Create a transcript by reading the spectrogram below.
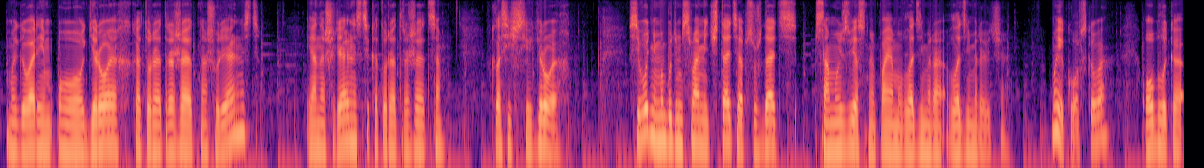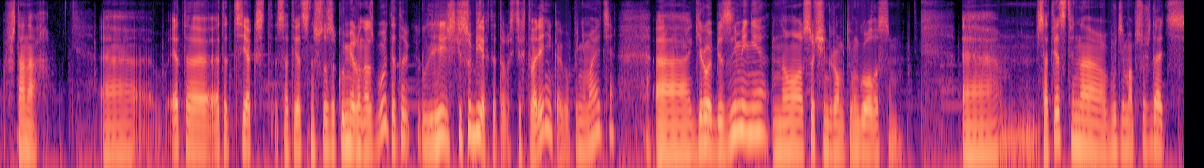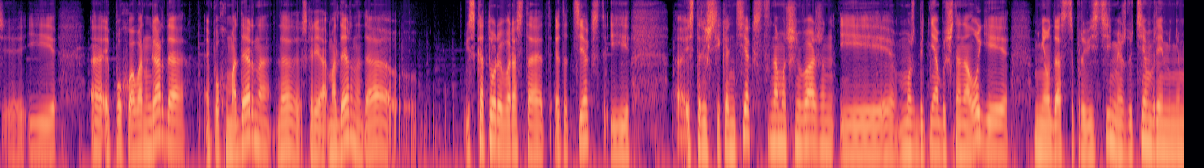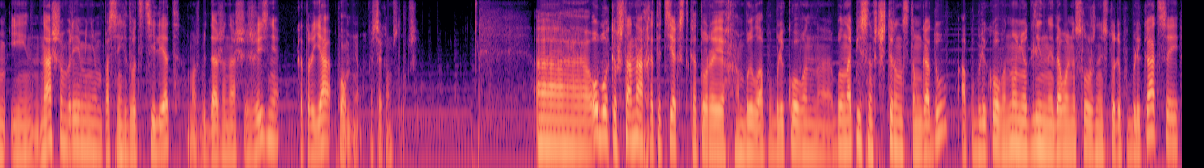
Мы говорим о героях, которые отражают нашу реальность, и о нашей реальности, которая отражается в классических героях. Сегодня мы будем с вами читать и обсуждать самую известную поэму Владимира Владимировича Маяковского «Облако в штанах». Э, это, этот текст, соответственно, что за кумир у нас будет, это лирический субъект этого стихотворения, как вы понимаете. Э, герой без имени, но с очень громким голосом. Э, соответственно, будем обсуждать и эпоху авангарда, эпоху модерна, да, скорее модерна, да, из которой вырастает этот текст, и исторический контекст нам очень важен, и, может быть, необычные аналогии мне удастся провести между тем временем и нашим временем, последних 20 лет, может быть, даже нашей жизни, который я помню, во всяком случае. А, «Облако в штанах» — это текст, который был опубликован, был написан в 2014 году, опубликован, ну, у него длинная и довольно сложная история публикаций,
